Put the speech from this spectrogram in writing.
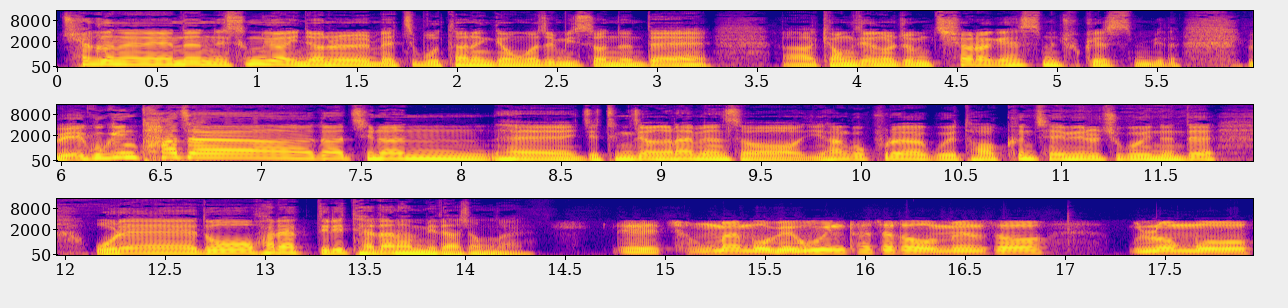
최근에는 승리와 인연을 맺지 못하는 경우가 좀 있었는데 아, 경쟁을 좀 치열하게 했으면 좋겠습니다. 외국인 타자가 지난해 이제 등장을 하면서 이 한국 프로야구에 더 큰 재미를 주고 있는데 올해도 활약들이 대단합니다, 정말. 네, 정말 뭐 외국인 타자가 오면서 물론 뭐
